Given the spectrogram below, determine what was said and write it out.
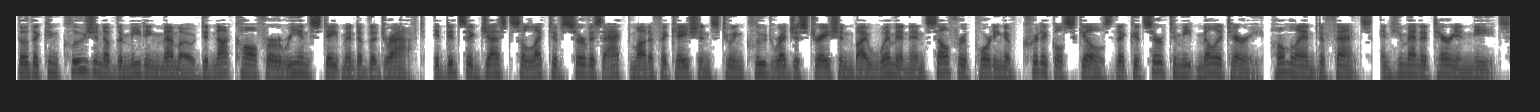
Though the conclusion of the meeting memo did not call for a reinstatement of the draft, it did suggest Selective Service Act modifications to include registration by women and self-reporting of critical skills that could serve to meet military, homeland defense, and humanitarian needs.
